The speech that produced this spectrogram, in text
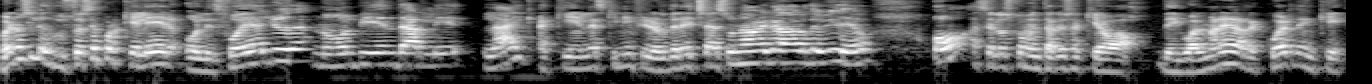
Bueno, si les gustó este por qué leer o les fue de ayuda, no olviden darle like aquí en la esquina inferior derecha de su navegador de video o hacer los comentarios aquí abajo. De igual manera, recuerden que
